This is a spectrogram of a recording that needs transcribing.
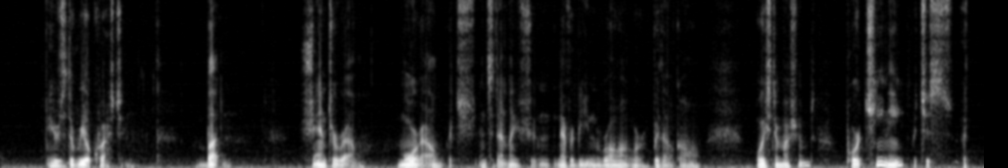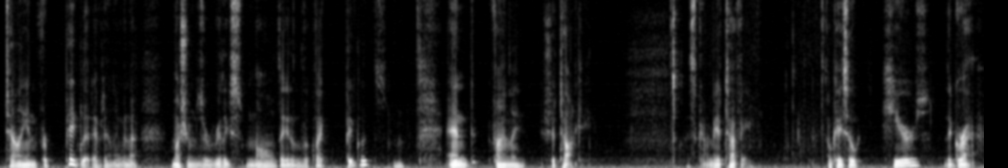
here's the real question. Button, chanterelle, morel, which incidentally shouldn't never be eaten raw or with alcohol, oyster mushrooms, porcini, which is Italian for piglet, evidently when the mushrooms are really small, they look like piglets, mm-hmm. and finally shiitake. This is going to be a toughie. OK, so here's the graph.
